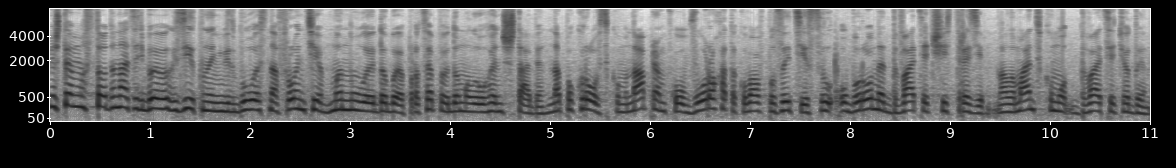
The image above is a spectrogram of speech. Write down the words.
Між тим 111 бойових зіткнень відбулось на фронті минулої доби. Про це повідомили у генштабі. На Покровському напрямку ворог атакував позиції сил оборони 26 разів, на Лиманському 21.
